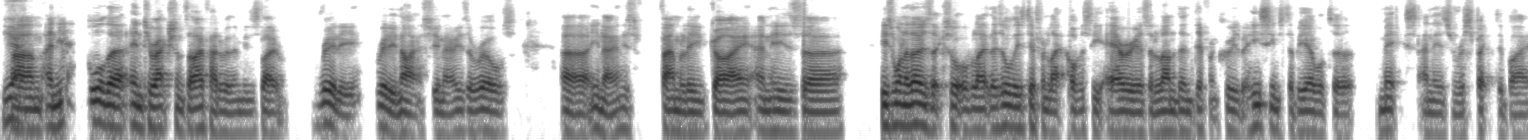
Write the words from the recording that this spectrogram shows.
yeah, Um, and yeah, all the interactions I've had with him, he's like really, really nice. You know, he's a real, uh, you know, he's family guy, and he's uh, he's one of those that sort of like there's all these different like obviously areas of London, different crews, but he seems to be able to mix and is respected by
